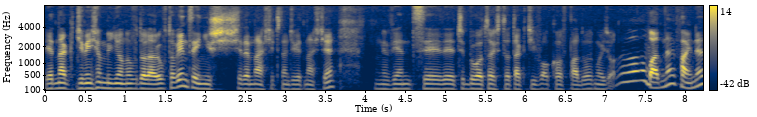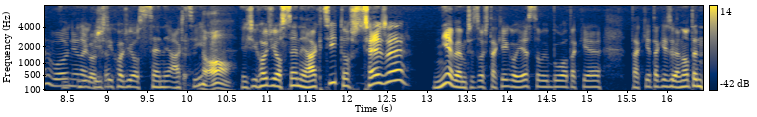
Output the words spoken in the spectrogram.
jednak 90 milionów dolarów to więcej niż 17 czy tam 19. Więc yy, czy było coś, co tak ci w oko wpadło? Mówisz, o, ładne, fajne, było nie najgorsze. Jeśli chodzi o sceny akcji, No, Jeśli chodzi o sceny akcji, to szczerze nie wiem, czy coś takiego jest, co by było takie, takie, takie złe. No ten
